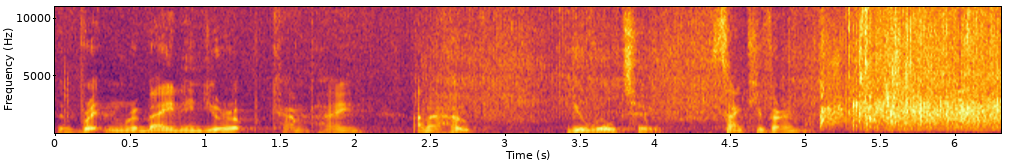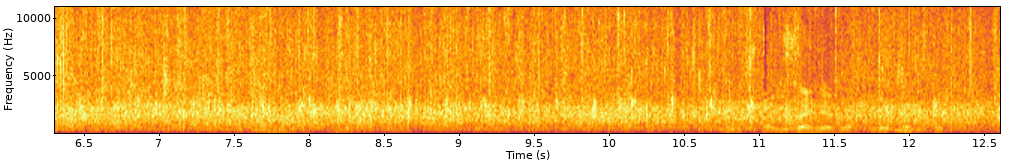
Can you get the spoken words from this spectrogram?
the Britain Remain in Europe campaign, and I hope you will too. Thank you very much. Stay here,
